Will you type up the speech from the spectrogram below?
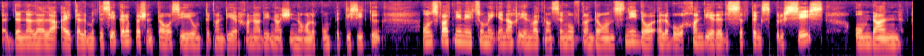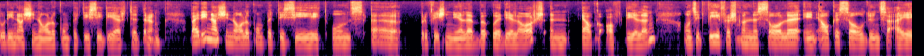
eh, dan hulle hulle uit hulle moet 'n sekere persentasie hê om te kan deurgaan na die nasionale kompetisie toe. Ons vat nie net sommer enige een wat kan sing of kan dans nie, daar hulle wil gaan deur 'n siftingproses om dan tot die nasionale kompetisie deur te dring. By die nasionale kompetisie het ons 'n uh, eh, professionele beoordelaars in elke afdeling. Ons het vier verskillende sale en elke saal doen sy eie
